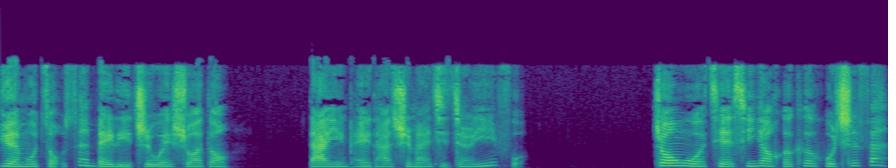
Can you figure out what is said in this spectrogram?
岳母总算被李志威说动，答应陪他去买几件衣服。中午杰心要和客户吃饭，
